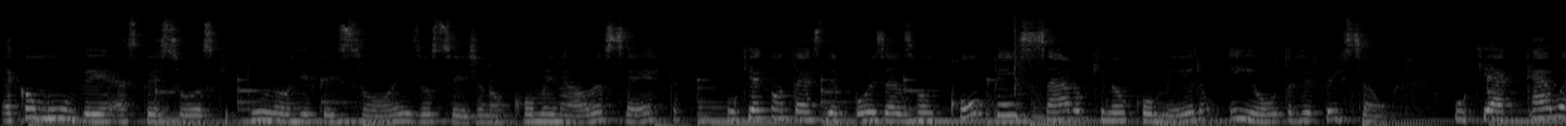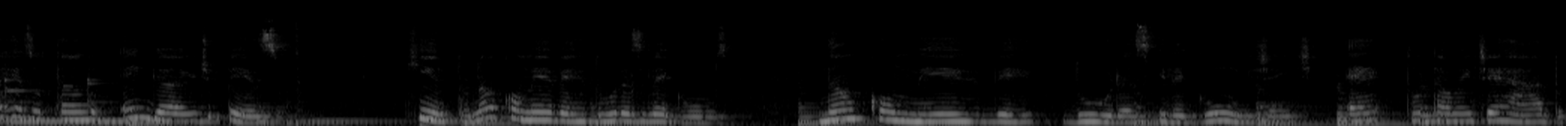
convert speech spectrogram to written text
é comum ver as pessoas que pulam refeições, ou seja, não comem na hora certa. O que acontece depois? Elas vão compensar o que não comeram em outra refeição, o que acaba resultando em ganho de peso. Quinto, não comer verduras e legumes. Não comer verduras e legumes, gente, é totalmente errado,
